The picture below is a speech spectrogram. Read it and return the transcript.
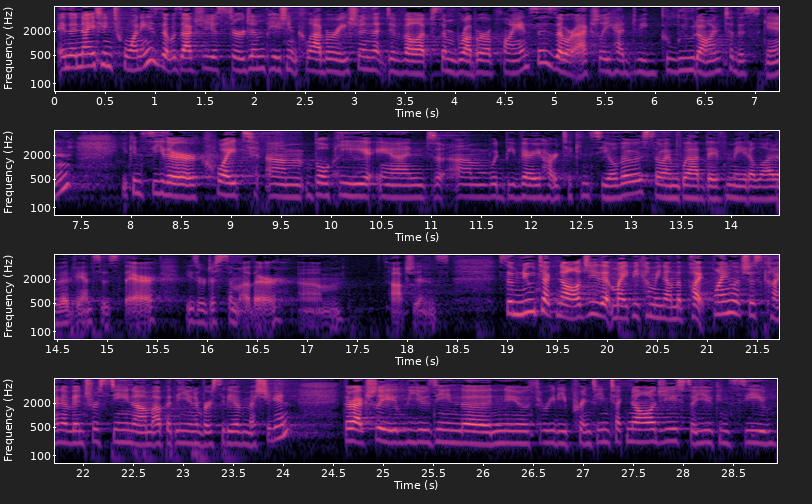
In the 1920s, it was actually a surgeon patient collaboration that developed some rubber appliances that were actually had to be glued onto the skin. You can see they're quite um, bulky and um, would be very hard to conceal those, so I'm glad they've made a lot of advances there. These are just some other um, options. Some new technology that might be coming down the pipeline, which is kind of interesting um, up at the University of Michigan. They're actually using the new 3D printing technology, so you can see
